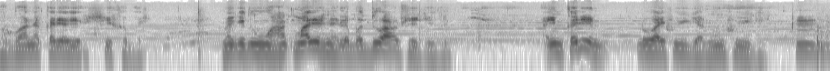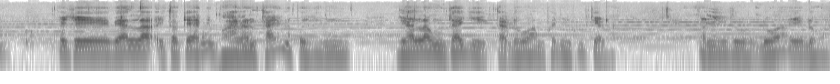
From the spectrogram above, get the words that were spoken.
ભગવાને કર્યા એ શી ખબર? મેં કીધું હું આંખ મારીશ ને એટલે બધું આવશે. કીધું. એમ કરીને ડોવાઈ સુઈ ગયા હું સુઈ ગઈ. પછી વહેલા એ તો કહે ને ભારણ થાય ને પછી હું વહેલા હું જાગી ત્યાં ડોવામાં ફરીને સૂચેલા તમે કીધું ડોવા એ ડોવા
